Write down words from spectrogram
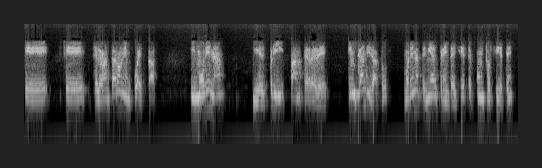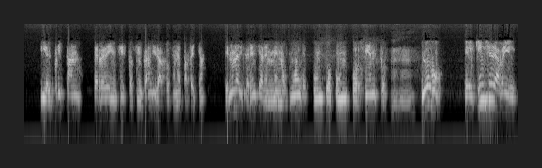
eh, se, se levantaron encuestas y Morena y el PRI, PAN, PRD, en candidatos, Morena tenía el 37.7 y el PRI, PAN, PRD, insisto, sin candidatos en esta fecha, tiene una diferencia de menos 9.1%. Luego, el 15 de abril,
